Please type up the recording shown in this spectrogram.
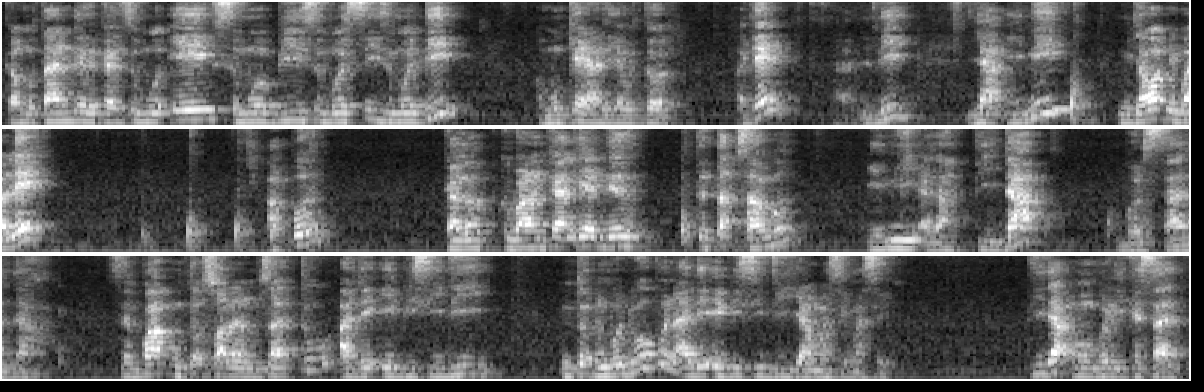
kamu tandakan semua A, semua B, semua C, semua D mungkin ada yang betul Okey? Ha, jadi yang ini menjawab ni balik apa? Kalau kebarangkalian dia tetap sama, ini adalah tidak bersandar. Sebab untuk soalan nombor satu ada ABCD, untuk nombor dua pun ada ABCD yang masing-masing. Tidak memberi kesan.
